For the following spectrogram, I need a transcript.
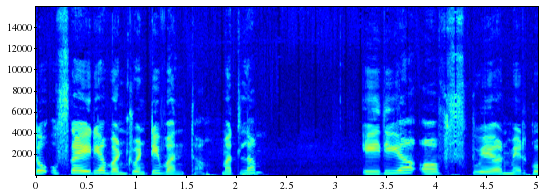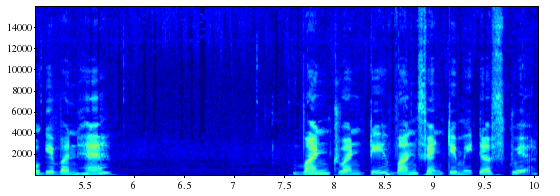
तो उसका एरिया वन ट्वेंटी वन था। मतलब एरिया ऑफ़ स्क्वेयर मेरे को गिवन है 121 सेंटीमीटर स्क्वायर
